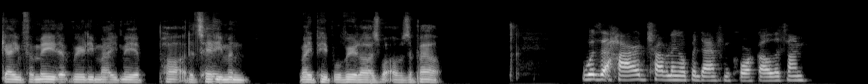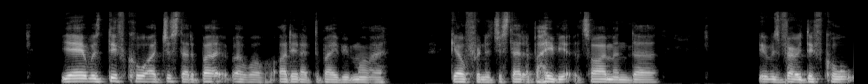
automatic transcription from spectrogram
game for me that really made me a part of the team. And made people realise what I was about. Was it hard travelling up and down from Cork all the time? Yeah, it was difficult. I just had a baby. Well, I didn't have the baby. My girlfriend had just had a baby at the time, and uh, it was very difficult,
